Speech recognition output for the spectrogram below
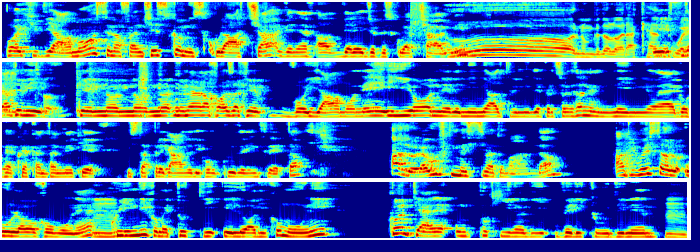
poi chiudiamo. Se no, Francesco mi sculaccia e viene a Viareggio per sculacciarmi. Oh, non vedo l'ora. Can't E fidatevi wait. che non, non- non è una cosa che vogliamo né io né le mie, mie altre mille persone, né, né il mio ego che è qui accanto a me che mi sta pregando di concludere in fretta. Allora, ultimissima domanda. Anche questo è un luogo comune, Mm. quindi come tutti i luoghi comuni contiene un pochino di veritudine. Mm.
